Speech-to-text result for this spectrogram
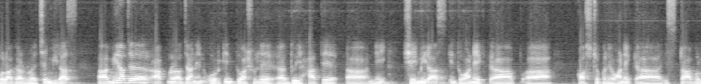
ব্লগার রয়েছে মিরাজ। মিরাজের আপনারা জানেন, ওর কিন্তু আসলে দুই হাতে নেই। সেই মিরাজ কিন্তু অনেক কষ্ট করে, অনেক স্ট্রাগল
